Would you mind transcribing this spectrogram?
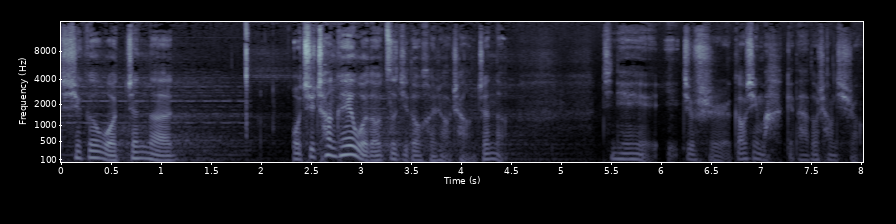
这些歌我真的，我去唱 K 我都自己都很少唱，真的。今天也就是高兴吧，给大家多唱几首。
